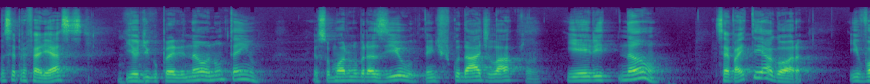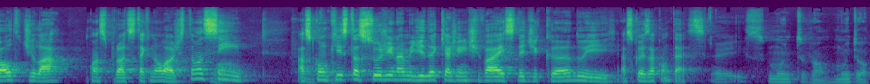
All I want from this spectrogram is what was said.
Você prefere essas? E eu digo para ele: Não, eu não tenho. Eu só moro no Brasil, tenho dificuldade lá. E ele: Não, você vai ter agora. E volto de lá com as próteses tecnológicas. Então, assim, as conquistas surgem na medida que a gente vai se dedicando e as coisas acontecem. É isso, muito bom, muito bom.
